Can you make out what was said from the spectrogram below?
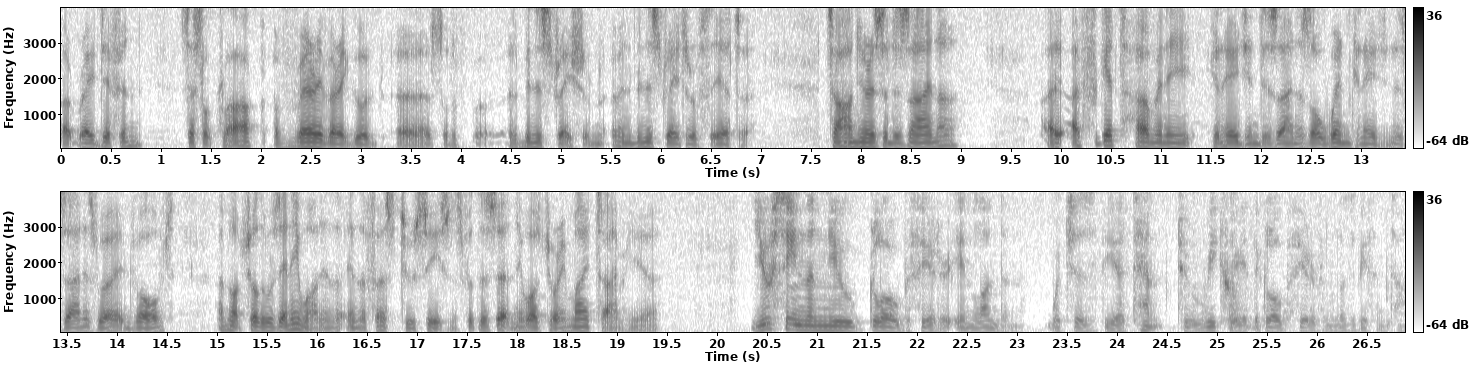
like Ray Diffin, Cecil Clarke, a very, very good uh, sort of uh, administration, administrator of theatre. Tanya is a designer. I, I forget how many Canadian designers or when Canadian designers were involved. I'm not sure there was anyone in the, in the first two seasons, but there certainly was during my time here. You've seen the new Globe Theatre in London, which is the attempt to recreate the Globe Theatre from Elizabethan time.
